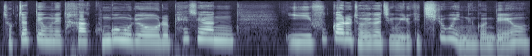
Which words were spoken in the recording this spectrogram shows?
적자 때문에 다 공공의료를 폐쇄한 이 후과를 저희가 지금 이렇게 치르고 있는 건데요.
